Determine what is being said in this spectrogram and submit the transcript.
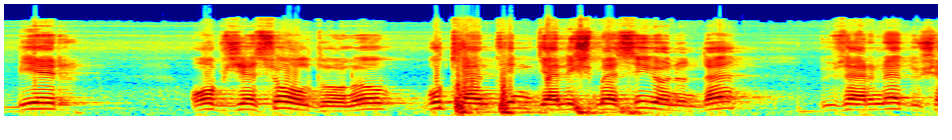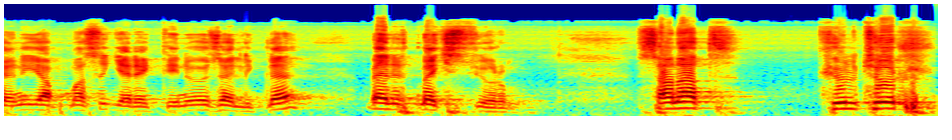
bir objesi olduğunu, bu kentin gelişmesi yönünde üzerine düşeni yapması gerektiğini özellikle belirtmek istiyorum. Sanat, kültür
